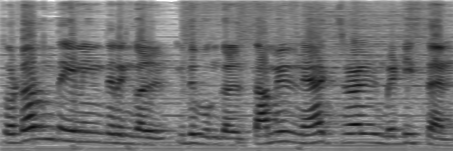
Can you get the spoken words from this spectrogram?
தொடர்ந்து இணைந்திருங்கள். இது உங்கள் தமிழ் நேச்சுரல் மெடிசன்.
